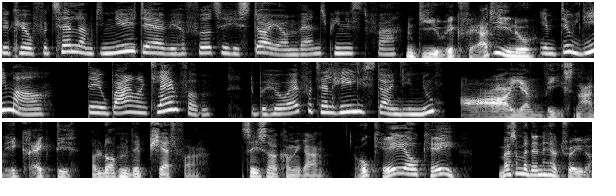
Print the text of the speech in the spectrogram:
Du kan jo fortælle om de nye idéer, vi har fået til historier om verdens pinligste far. Men de er jo ikke færdige endnu. Jamen, det er jo lige meget. Det er jo bare en reklame for dem. Du behøver ikke fortælle hele historien lige nu. Åh, jeg ved snart ikke rigtigt. Hold op med det pjat, far. Se så at komme i gang. Okay, okay. Hvad så med den her trailer?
